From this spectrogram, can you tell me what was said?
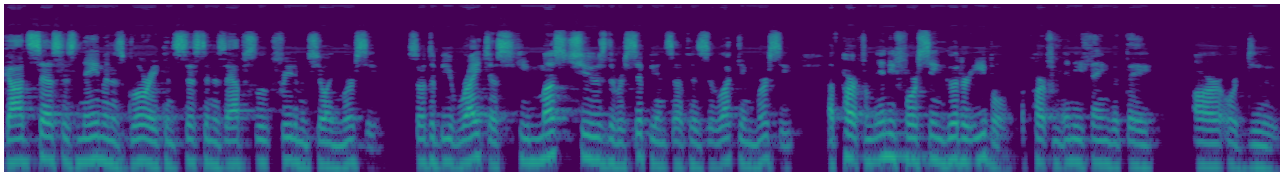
God says His name and His glory consist in His absolute freedom in showing mercy. So to be righteous, He must choose the recipients of His electing mercy apart from any foreseen good or evil, apart from anything that they are or do.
